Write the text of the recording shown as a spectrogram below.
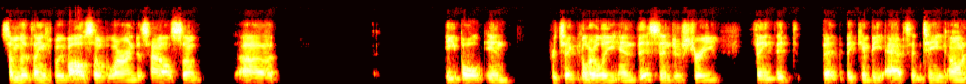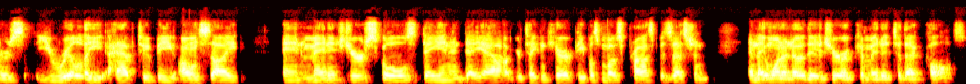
Some of the things we've also learned is how some uh, people in particularly in this industry, think that that they can be absentee owners. You really have to be on site and manage your schools day in and day out. You're taking care of people's most prized possession, and they want to know that you're committed to that cause.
